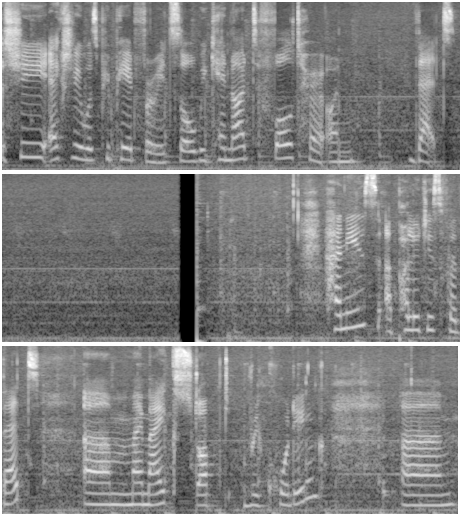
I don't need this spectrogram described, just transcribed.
she actually was prepared for it, so we cannot fault her on that. Honeys, apologies for that. Um, my mic stopped recording. Um,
